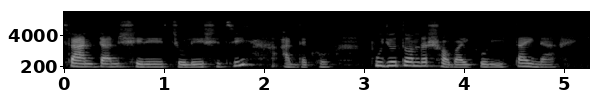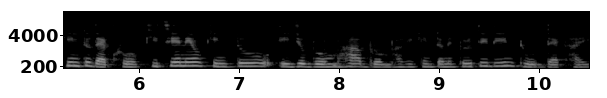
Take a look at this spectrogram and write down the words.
স্নান টান সেরে চলে এসেছি। আর দেখো, পুজো তো আমরা সবাই করি, তাই না? কিন্তু দেখো, কিচেনেও কিন্তু এই যে ব্রহ্মা, ব্রহ্মাকে কিন্তু আমি প্রতিদিন ধূপ দেখাই।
